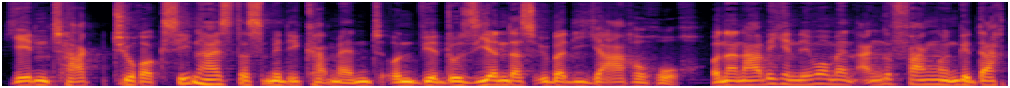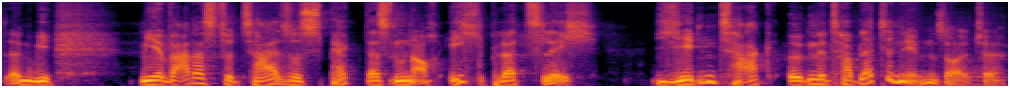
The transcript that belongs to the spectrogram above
jeden Tag Thyroxin, heißt das Medikament, und wir dosieren das über die Jahre hoch. Und dann habe ich in dem Moment angefangen und gedacht, irgendwie, mir war das total suspekt, dass nun auch ich plötzlich jeden Tag irgendeine Tablette nehmen sollte.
